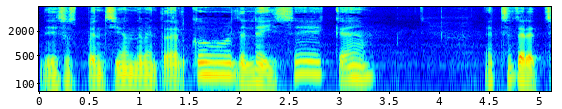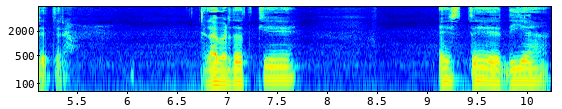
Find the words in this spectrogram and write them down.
de suspensión de venta de alcohol, de ley seca, etcétera, etcétera. La verdad que este día,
